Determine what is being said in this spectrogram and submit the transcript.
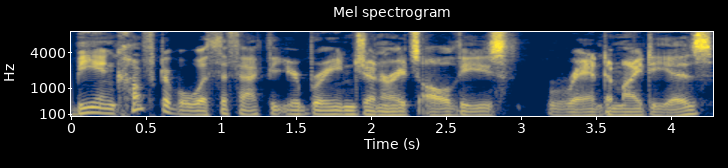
being comfortable with the fact that your brain generates all these random ideas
